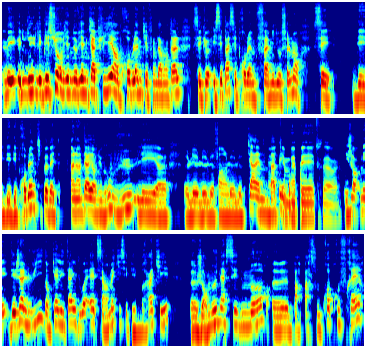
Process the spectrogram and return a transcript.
Mais les, blessures viennent, ne viennent qu'appuyer un problème qui est fondamental, c'est que et c'est pas ces problèmes familiaux seulement, c'est des, des, problèmes qui peuvent être à l'intérieur du groupe vu les euh, le, le, le, le, le, cas Mbappé. Mbappé, tout ça. Ouais. Et genre, mais déjà lui, dans quel état il doit être? C'est un mec qui s'est fait braquer, euh, genre menacé de mort euh, par par son propre frère.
